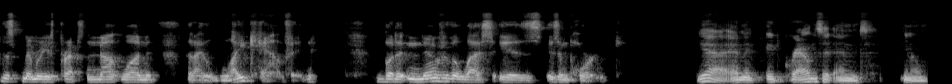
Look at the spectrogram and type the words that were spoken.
this memory is perhaps not one that i like having but it nevertheless is is important yeah and it, it grounds it and you know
